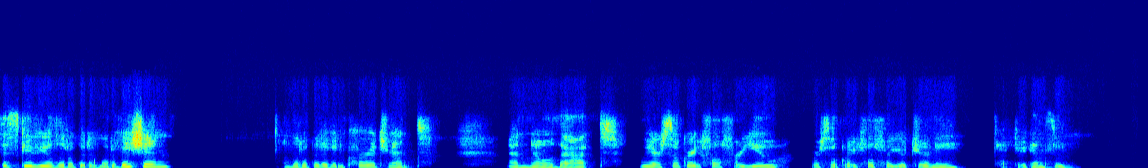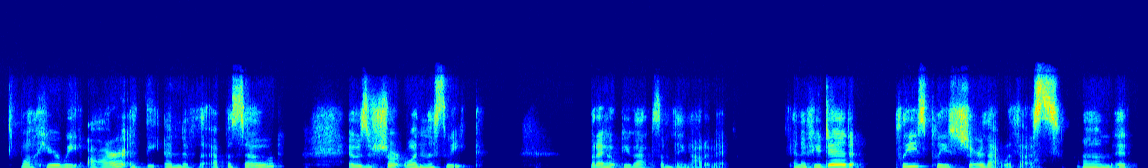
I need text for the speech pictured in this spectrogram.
this gave you a little bit of motivation a little bit of encouragement and know that we are so grateful for you. We're so grateful for your journey. Talk to you again soon. Well, here we are at the end of the episode. It was a short one this week, but I hope you got something out of it. And if you did, please, please share that with us. Um, it,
